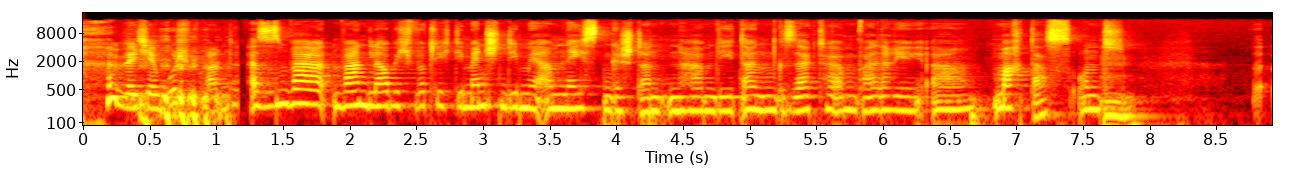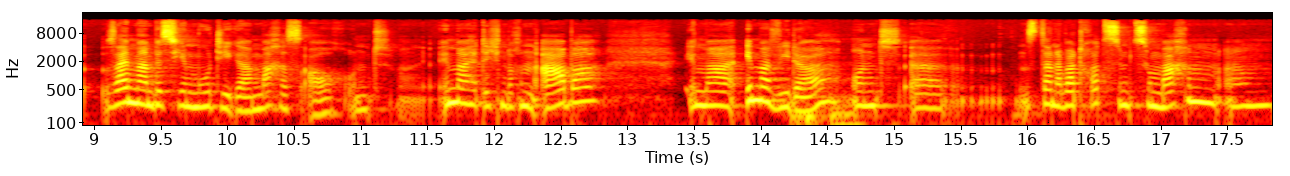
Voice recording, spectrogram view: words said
Welcher Busch brannte? Also es war, waren, glaube ich, wirklich die Menschen, die mir am nächsten gestanden haben, die dann gesagt haben, Valerie, äh, mach das und äh, sei mal ein bisschen mutiger, mach es auch. Und immer hätte ich noch ein Aber, immer, immer wieder. Und äh, es dann aber trotzdem zu machen, ähm,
